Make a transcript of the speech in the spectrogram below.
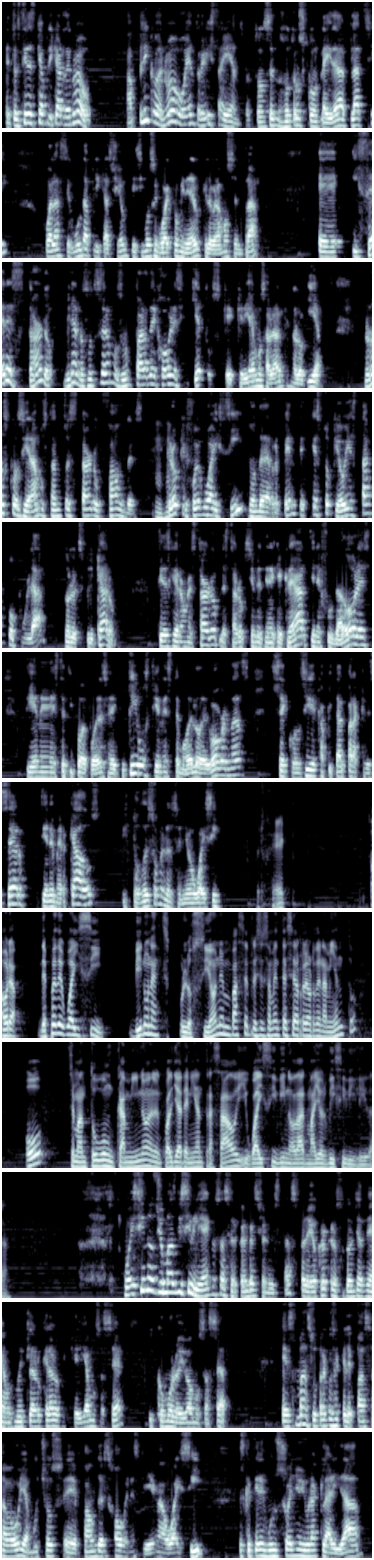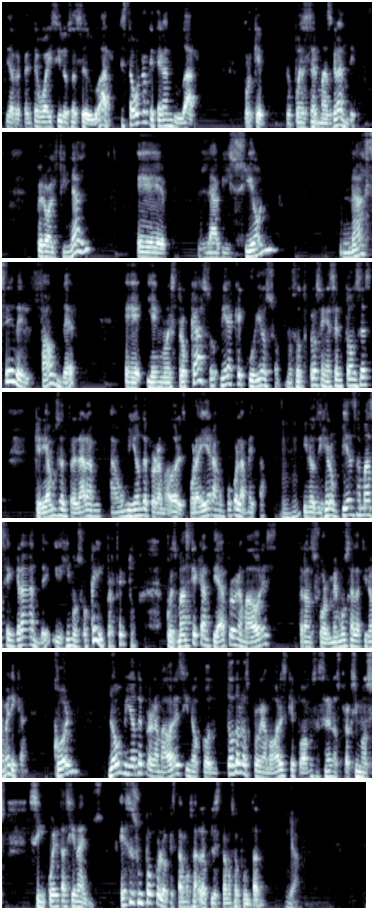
Entonces tienes que aplicar de nuevo aplico de nuevo, voy a entrevista y entro. Entonces nosotros con la idea de Platzi fue la segunda aplicación que hicimos en Huayco Minero que logramos entrar. Eh, y ser startup, mira, nosotros éramos un par de jóvenes inquietos que queríamos hablar de tecnología. No nos consideramos tanto startup founders. Creo que fue YC donde de repente esto que hoy es tan popular nos lo explicaron. Tienes que crear una startup, la startup siempre tiene que crear, tiene fundadores, tiene este tipo de poderes ejecutivos, tiene este modelo de governance, se consigue capital para crecer, tiene mercados y todo eso me lo enseñó YC. Perfecto. Ahora, después de YC, ¿vino una explosión en base precisamente a ese reordenamiento? ¿O se mantuvo un camino en el cual ya tenían trazado y YC vino a dar mayor visibilidad? YC nos dio más visibilidad y nos acercó a inversionistas, pero yo creo que nosotros ya teníamos muy claro qué era lo que queríamos hacer y cómo lo íbamos a hacer. Es más, otra cosa que le pasa hoy a muchos eh, founders jóvenes que llegan a YC es que tienen un sueño y una claridad y de repente YC los hace dudar. Está bueno que te hagan dudar porque lo puedes hacer más grande. Pero al final, eh, la visión nace del founder eh, y en nuestro caso, mira qué curioso, nosotros en ese entonces queríamos entrenar a, un millón de programadores, por ahí era un poco la meta, y nos dijeron, piensa más en grande, y dijimos, ok, perfecto, pues más que cantidad de programadores, transformemos a Latinoamérica con no un millón de programadores, sino con todos los programadores que podamos hacer en los próximos 50, 100 años. Eso es un poco lo que, estamos, a lo que le estamos apuntando. Ya.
